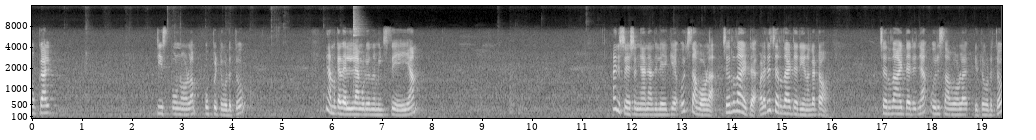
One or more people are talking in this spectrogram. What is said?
മുക്കാൽ ടീസ്പൂണോളം ഉപ്പിട്ട് കൊടുത്തു. ഇനി നമുക്കതെല്ലാം കൂടി ഒന്ന് മിക്സ് ചെയ്യാം. അതിനുശേഷം ഞാൻ അതിലേക്ക് ഒരു സവോള ചെറുതായിട്ട് വളരെ ചെറുതായിട്ട് അരിയണം കേട്ടോ. ചെറുതായിട്ട് അരിഞ്ഞ ഒരു സവോള ഇട്ട് കൊടുത്തു.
